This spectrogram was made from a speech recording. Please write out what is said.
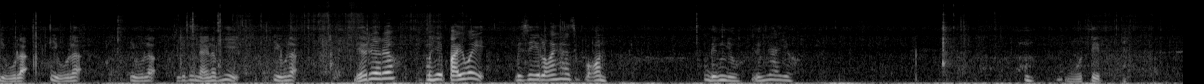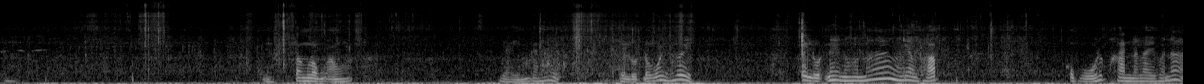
อยู่ละอยู่ละอยู่ละจะไปไหนแล้วพี่อยู่ละเดี๋ยวเดี๋ยวเดี๋ยวไม่ให้ไปไว้ไปสี่ร้อยห้าสิบปอนด์ดึงอยู่ ดึงได้อยู่อื้ติดเนี่ย ต้องลงเอา ใหญ่เหมือนกันนะเนี่ยจะหลุดนะเว้ยเฮ้ยไอหลุดแน่นอนมั้งยังพับ โอ้โหแล้วพันอะไรวะน่ะ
